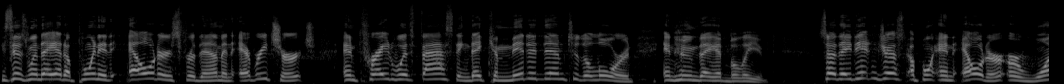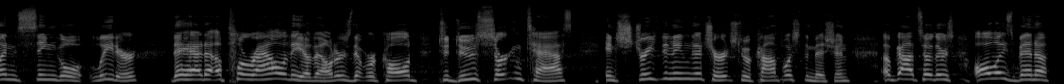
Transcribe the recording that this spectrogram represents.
He says, When they had appointed elders for them in every church and prayed with fasting, they committed them to the Lord in whom they had believed. So they didn't just appoint an elder or one single leader, they had a plurality of elders that were called to do certain tasks in strengthening the church to accomplish the mission of God. So there's always been a,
